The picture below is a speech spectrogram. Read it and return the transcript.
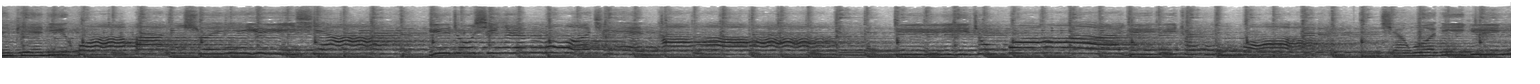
片片的花瓣随雨下，雨中行人莫牵他。雨中花，雨中花，就像我的云。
